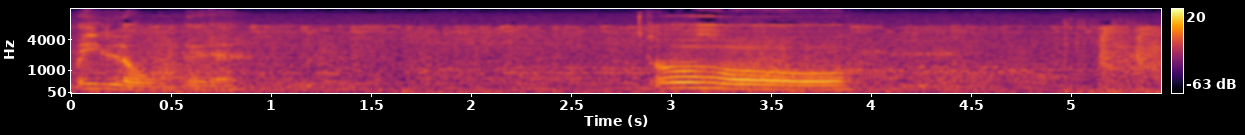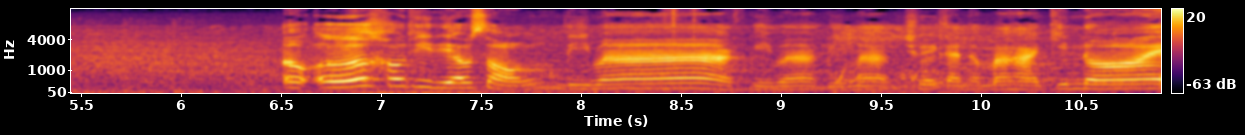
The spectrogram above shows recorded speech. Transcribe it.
ไม่ลงด้วยนะ โอ้โห เอาเออเข้าทีเดียวสองดีมาก ดีมากดีมาก ช่วยกันทำมาหากินหน่อย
